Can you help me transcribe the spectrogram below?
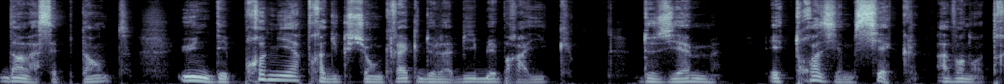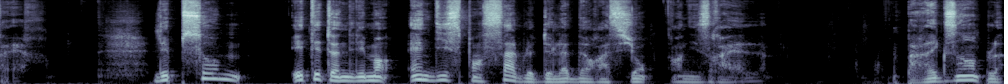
dans la Septante, une des premières traductions grecques de la Bible hébraïque, deuxième et troisième siècle avant notre ère. Les psaumes étaient un élément indispensable de l'adoration en Israël. Par exemple,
